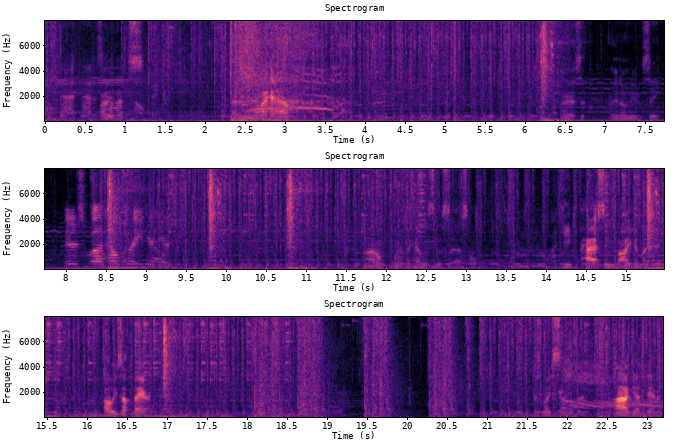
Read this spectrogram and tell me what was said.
take that. That is Oh, that's-. Better than what I have. Where is it? I don't even see. There's uh, help right here, dear. Oh, where the hell is this asshole? I keep passing by him, I think. Oh, he's up there. Where's my sniper? Ah, god damn it.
